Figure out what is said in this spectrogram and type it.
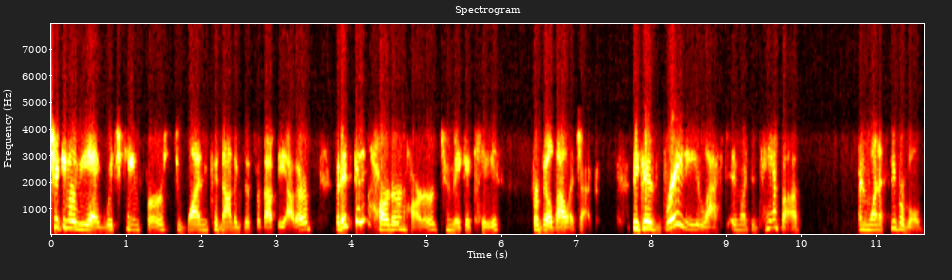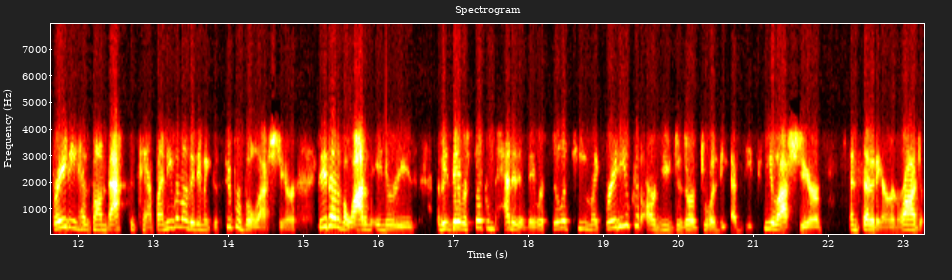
chicken or the egg, which came first. One could not exist without the other. But it's getting harder and harder to make a case for Bill Belichick because Brady left and went to Tampa and won a Super Bowl. Brady has gone back to Tampa, and even though they didn't make the Super Bowl last year, they did have a lot of injuries. I mean, they were still competitive. They were still a team like Brady, you could argue, deserved to win the MVP last year instead of Aaron Rodgers.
